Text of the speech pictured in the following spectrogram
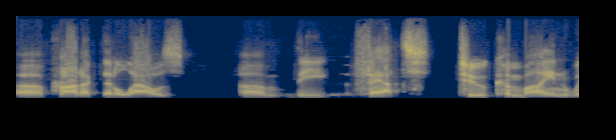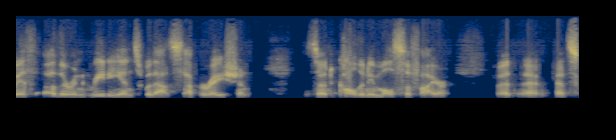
uh, product that allows um, the fats to combine with other ingredients without separation. So it's called an emulsifier. But uh, that's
